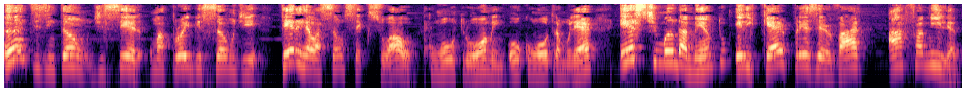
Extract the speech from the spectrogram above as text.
Antes então de ser uma proibição de ter relação sexual com outro homem ou com outra mulher, este mandamento ele quer preservar a família.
